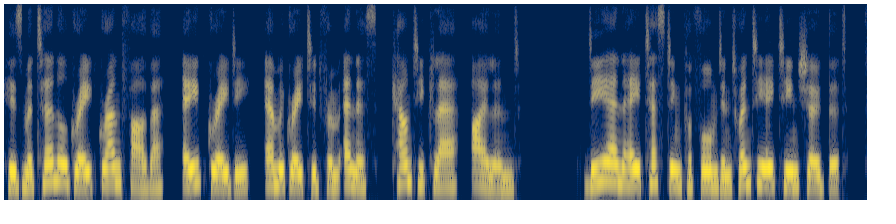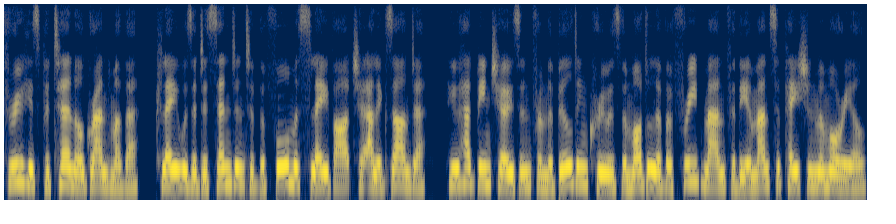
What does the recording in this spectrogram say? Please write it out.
His maternal great-grandfather, Abe Grady, emigrated from Ennis, County Clare, Ireland. DNA testing performed in 2018 showed that, through his paternal grandmother, Clay was a descendant of the former slave Archer Alexander, who had been chosen from the building crew as the model of a freedman for the Emancipation Memorial,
